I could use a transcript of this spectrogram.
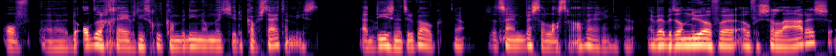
Of eh, de opdrachtgevers niet goed kan bedienen omdat je de capaciteit aan mist. Ja, die is natuurlijk ook. Ja. Dus dat zijn best wel lastige afwegingen. Ja. En we hebben het dan nu over, over salaris. Eh,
